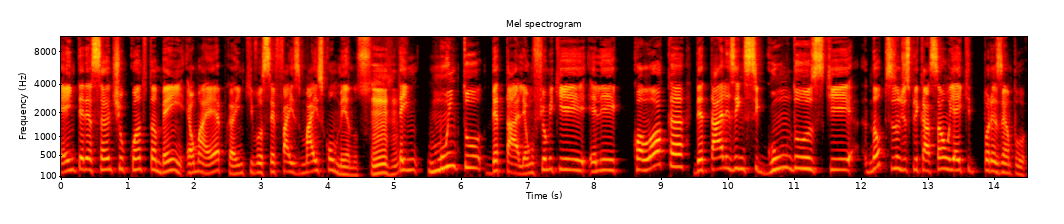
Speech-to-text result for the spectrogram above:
É interessante o quanto também é uma época em que você faz mais com menos Uhum. tem muito detalhe. É um filme que ele coloca detalhes em segundos que não precisam de explicação e aí que, por exemplo,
